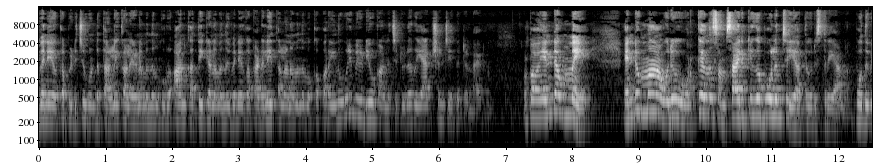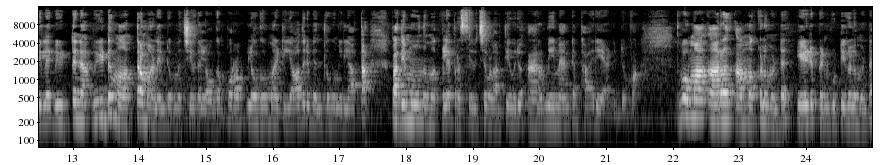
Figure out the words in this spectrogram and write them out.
ഇവനെയൊക്കെ പിടിച്ചുകൊണ്ട് തള്ളിക്കളയണമെന്നും ഖുർആൻ കത്തിക്കണമെന്നും ഇവനെയൊക്കെ കടലിൽ തള്ളണമെന്നും ഒക്കെ പറയുന്ന ഒരു വീഡിയോ കാണിച്ചിട്ട് ഒരു റിയാക്ഷൻ ചെയ്തിട്ടുണ്ടായിരുന്നു. അപ്പോൾ എന്റെ ഉമ്മയെ എന്റെ ഉമ്മ ഒരു ഉറക്കെയൊന്നും സംസാരിക്കുക പോലും ചെയ്യാത്ത ഒരു സ്ത്രീയാണ്. പൊതുവിലെ വീട്ടിന് വീട് മാത്രമാണ് എന്റെ ഉമ്മച്ചിയുടെ ലോകം. പുറം ലോകവുമായിട്ട് യാതൊരു ബന്ധവും ഇല്ലാത്ത പതിമൂന്ന് മക്കളെ പ്രസവിച്ച് വളർത്തിയ ഒരു ആർമി മാന്റെ ഭാര്യയാണ് എന്റെ ഉമ്മ. അപ്പോൾ ഉമ്മ ആറ് അമ്മക്കളുമുണ്ട് ഏഴ് പെൺകുട്ടികളുമുണ്ട്.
